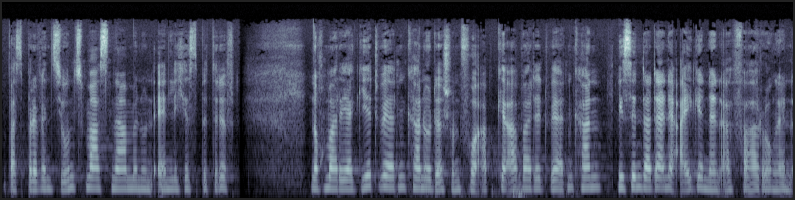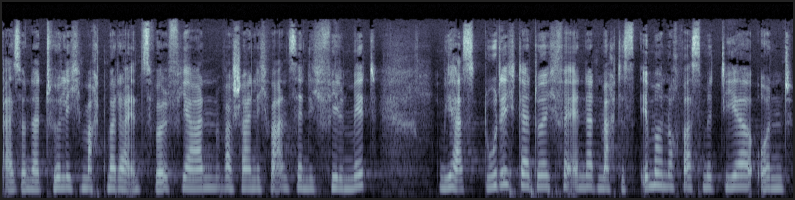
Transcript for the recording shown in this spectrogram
was Präventionsmaßnahmen und ähnliches betrifft, nochmal reagiert werden kann oder schon vorab gearbeitet werden kann. Wie sind da deine eigenen Erfahrungen? Also natürlich macht man da in zwölf Jahren wahrscheinlich wahnsinnig viel mit. Wie hast du dich dadurch verändert? Macht es immer noch was mit dir? Und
